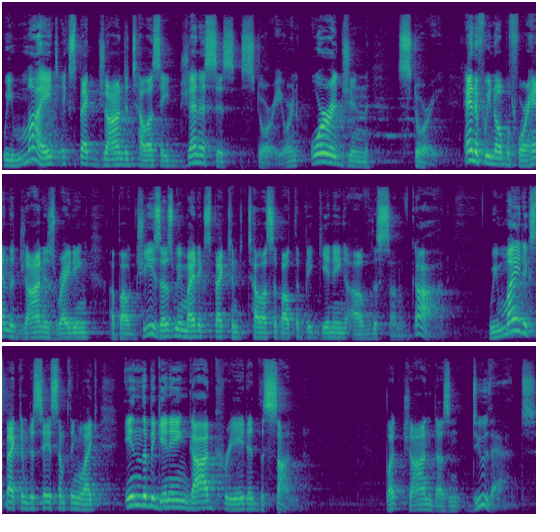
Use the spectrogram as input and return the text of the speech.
we might expect John to tell us a Genesis story or an origin story. And if we know beforehand that John is writing about Jesus, we might expect him to tell us about the beginning of the Son of God. We might expect him to say something like, In the beginning, God created the Son. But John doesn't do that.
